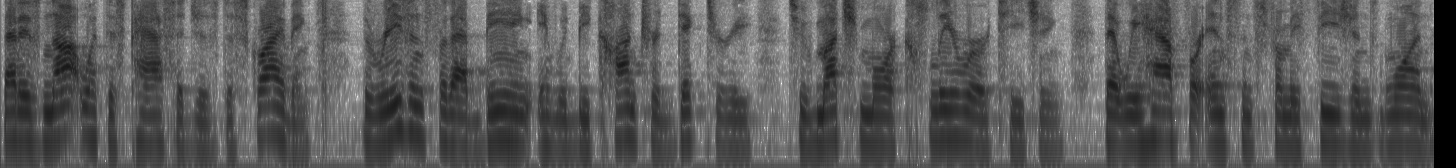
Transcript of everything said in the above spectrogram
That is not what this passage is describing. The reason for that being it would be contradictory to much more clearer teaching that we have, for instance, from Ephesians 1,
